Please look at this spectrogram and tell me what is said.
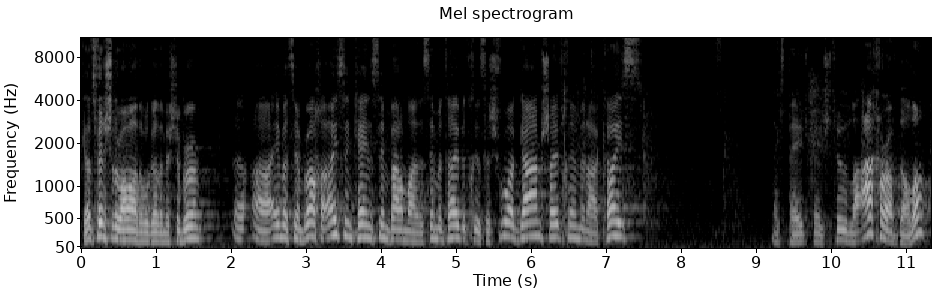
Okay, let's finish the Ramah, then we'll go to the Mishnah Berurah. Emet sim bracha, sim bottom line. The sim atay betchis gam in. Next page, page two. La'achar avdallah.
